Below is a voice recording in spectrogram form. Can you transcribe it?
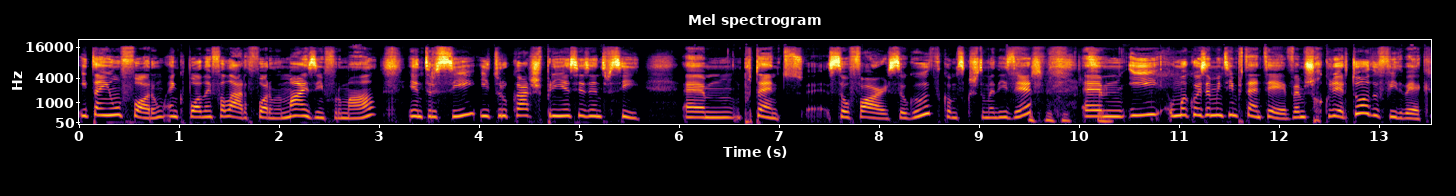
E têm um fórum em que podem falar de forma mais informal entre si e trocar experiências entre si. Um, portanto, so far, so good, como se costuma dizer. Um, e uma coisa muito importante é: vamos recolher todo o feedback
